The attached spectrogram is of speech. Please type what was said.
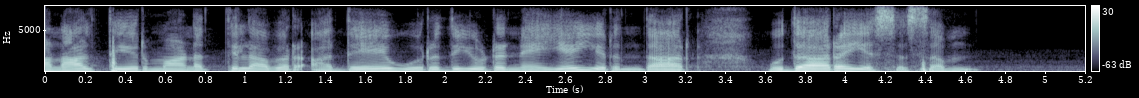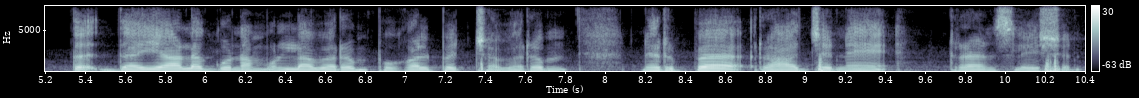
ஆனால் தீர்மானத்தில் அவர் அதே உறுதியுடனேயே இருந்தார். உதார எசசம் த தயால குணம் உள்ளவரும் புகழ்பெற்றவரும் நிருப ராஜனே டிரான்ஸ்லேஷன்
